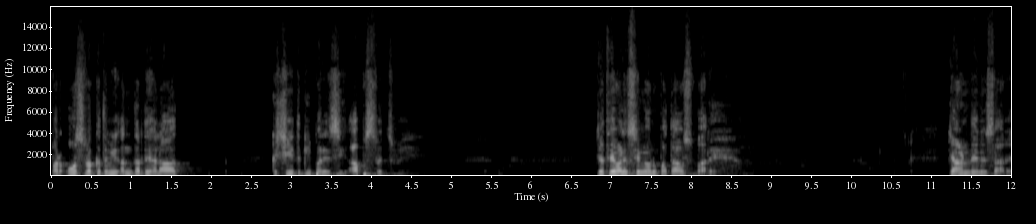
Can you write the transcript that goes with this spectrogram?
ਪਰ ਉਸ ਵਕਤ ਵੀ ਅੰਦਰ ਦੇ ਹਾਲਾਤ ਕਸ਼ੀਦਗੀ ਭਰੇ ਸੀ, ਆਪਸ ਵਿੱਚ ਵੀ। ਜਥੇ ਵਾਲੇ ਸਿੰਘਾਂ ਨੂੰ ਪਤਾ ਉਸ ਬਾਰੇ। ਜਾਣਦੇ ਨੇ ਸਾਰੇ।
